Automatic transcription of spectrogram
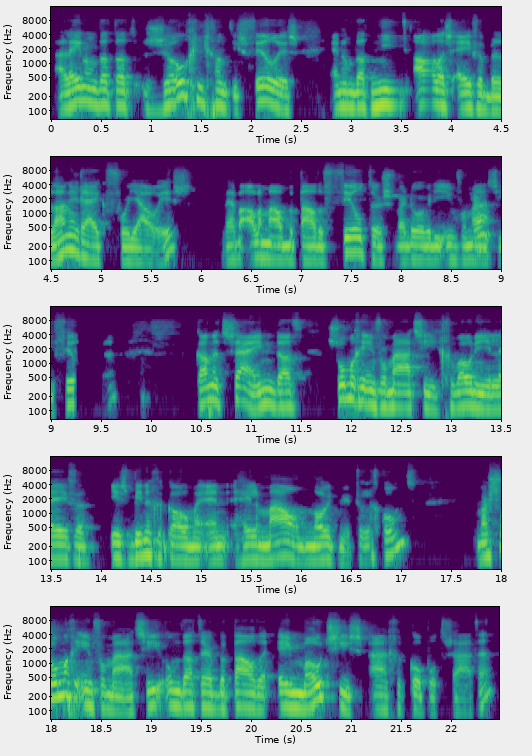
Alleen omdat dat zo gigantisch veel is en omdat niet alles even belangrijk voor jou is. We hebben allemaal bepaalde filters waardoor we die informatie filteren. Kan het zijn dat sommige informatie gewoon in je leven is binnengekomen en helemaal nooit meer terugkomt. Maar sommige informatie, omdat er bepaalde emoties aan gekoppeld zaten,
